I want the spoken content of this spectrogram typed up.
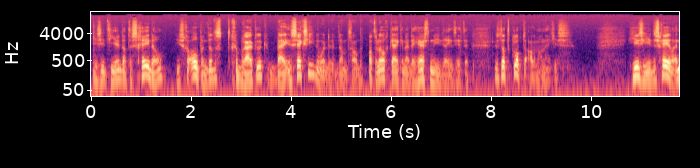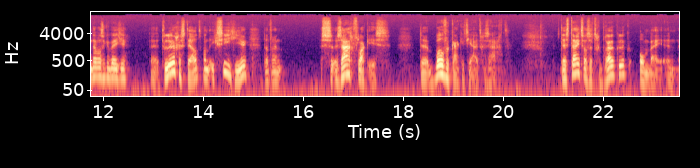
Je ziet hier dat de schedel die is geopend. Dat is gebruikelijk bij een sectie. Dan, dan zal de patholoog kijken naar de hersenen die erin zitten. Dus dat klopte allemaal netjes. Hier zie je de schedel. En daar was ik een beetje uh, teleurgesteld. Want ik zie hier dat er een zaagvlak is. De bovenkaak is hier uitgezaagd. Destijds was het gebruikelijk om bij een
